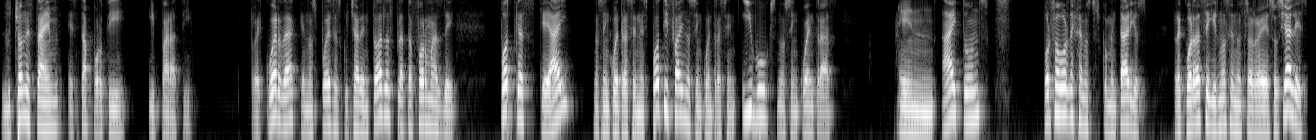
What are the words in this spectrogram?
Luchones Time está por ti y para ti. Recuerda que nos puedes escuchar en todas las plataformas de podcast que hay. Nos encuentras en Spotify, nos encuentras en eBooks, nos encuentras en iTunes. Por favor, déjanos tus comentarios. Recuerda seguirnos en nuestras redes sociales.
